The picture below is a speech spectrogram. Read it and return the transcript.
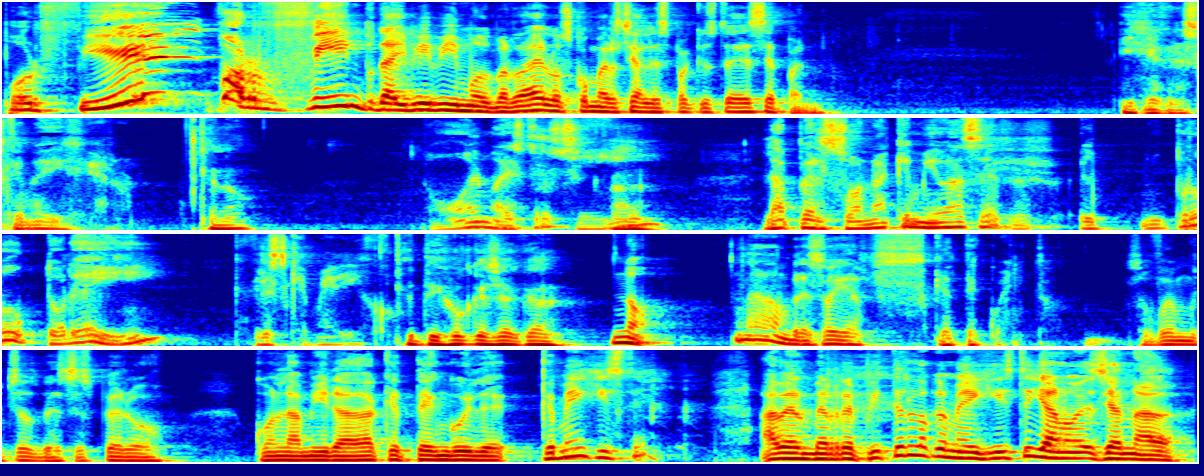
Por fin, por fin. Pues de ahí vivimos, ¿verdad? De los comerciales, para que ustedes sepan. ¿Y qué crees que me dijeron? Que no. No, el maestro sí. La persona que me iba a hacer el un productor de ahí, ¿qué crees que me dijo? Que te dijo que sea acá. No, no, hombre, eso ya, pff, ¿qué te cuento? Eso fue muchas veces, pero con la mirada que tengo y de, ¿qué me dijiste? A ver, ¿me repites lo que me dijiste? Y ya no decía nada.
